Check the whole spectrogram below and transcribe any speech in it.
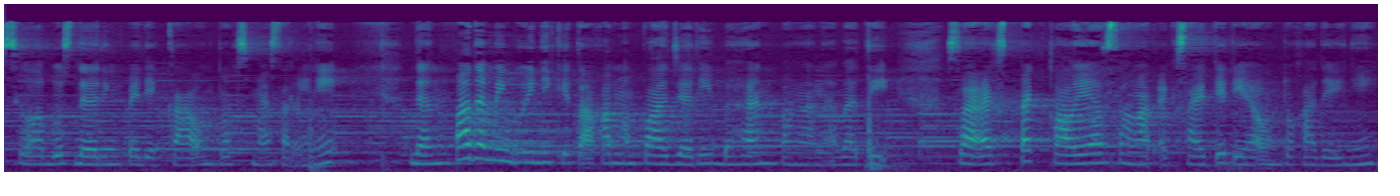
silabus daring PDK untuk semester ini. Dan pada minggu ini kita akan mempelajari bahan pangan abadi. Saya expect kalian sangat excited ya untuk hari ini.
